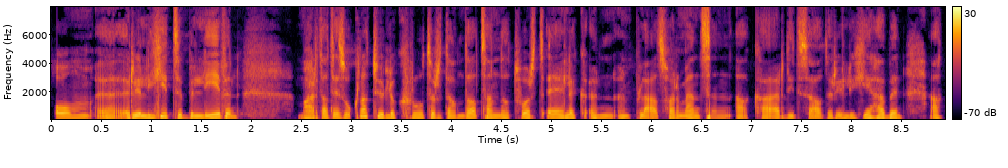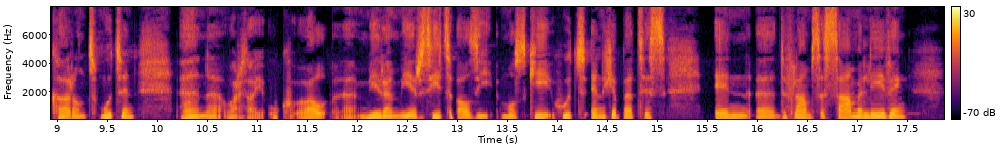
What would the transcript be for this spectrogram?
om uh, religie te beleven. Maar dat is ook natuurlijk groter dan dat. En dat wordt eigenlijk een, een plaats waar mensen elkaar, die dezelfde religie hebben, elkaar ontmoeten. En uh, waar dat je ook wel uh, meer en meer ziet als die moskee goed ingebed is in de Vlaamse samenleving eh,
